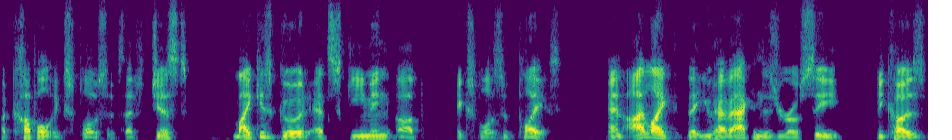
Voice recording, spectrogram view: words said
a couple explosives. That's just Mike is good at scheming up explosive plays. And I like that you have Atkins as your OC because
